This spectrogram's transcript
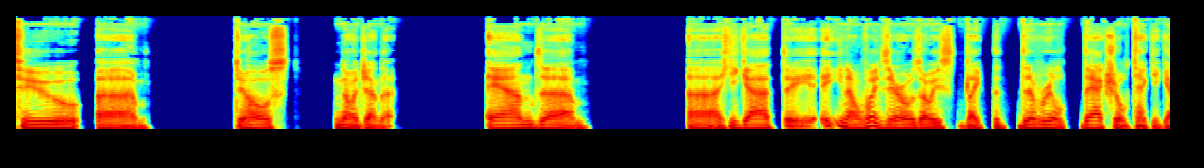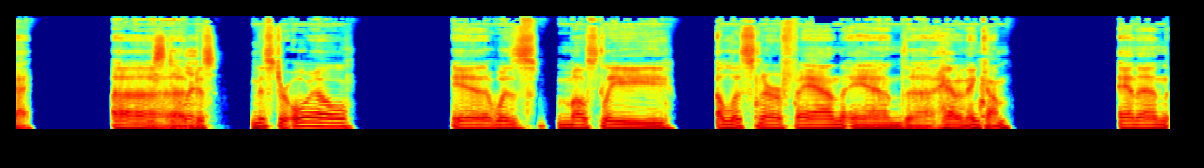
to um, to host No Agenda, and um, uh, he got the you know Void Zero was always like the the real the actual techie guy. Uh. Mr. Oil it was mostly a listener fan and uh, had an income. And then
